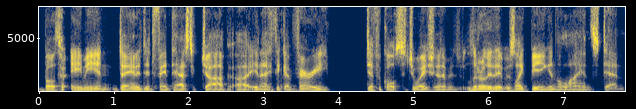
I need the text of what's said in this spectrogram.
both Amy and Dianna did fantastic job uh, in I think a very difficult situation. It was, literally, it was like being in the lion's den.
